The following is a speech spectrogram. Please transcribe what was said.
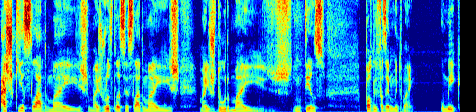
acho que esse lado mais, mais ruthless, esse lado mais, mais duro, mais intenso, pode-lhe fazer muito bem. O Mick,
